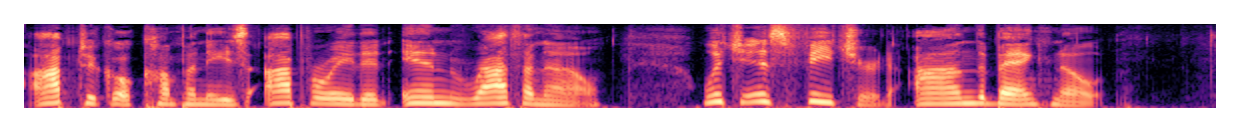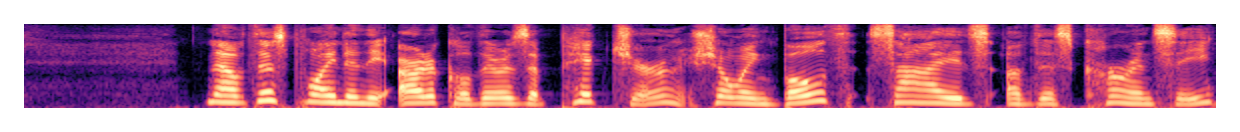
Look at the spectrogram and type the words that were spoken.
optical companies operated in Rathenow, which is featured on the banknote. Now, at this point in the article, there is a picture showing both sides of this currency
